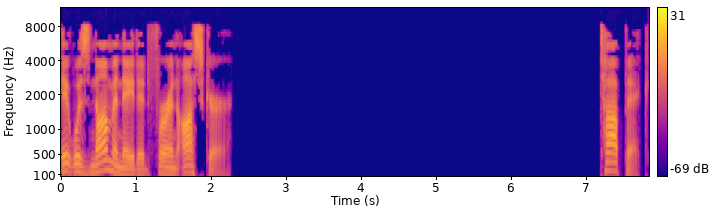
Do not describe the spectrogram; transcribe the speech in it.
It was nominated for an Oscar. Topic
